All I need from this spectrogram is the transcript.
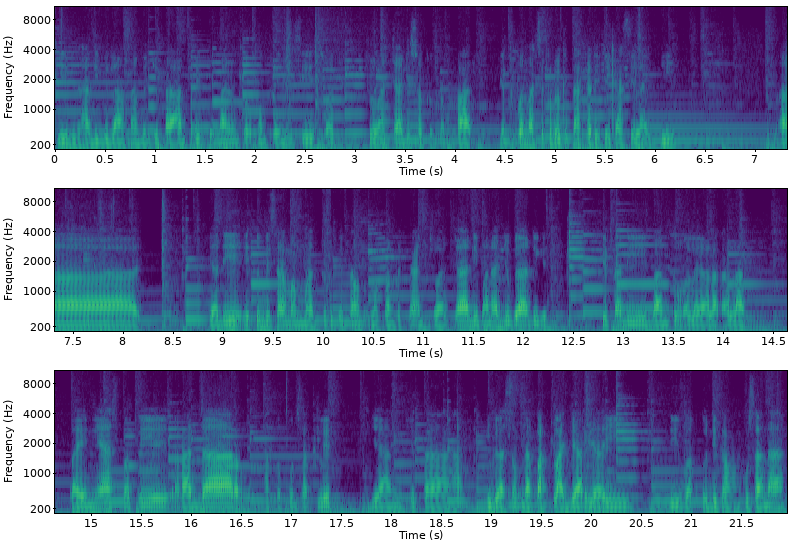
bisa dibilang sampai jutaan perhitungan untuk memprediksi suatu cuaca di suatu tempat. Itu pun masih perlu kita verifikasi lagi. Uh, jadi itu bisa membantu kita untuk melakukan perkiraan cuaca, di mana juga di, kita dibantu oleh alat-alat lainnya seperti radar ataupun satelit yang kita juga dapat pelajari di waktu di kampus sana.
